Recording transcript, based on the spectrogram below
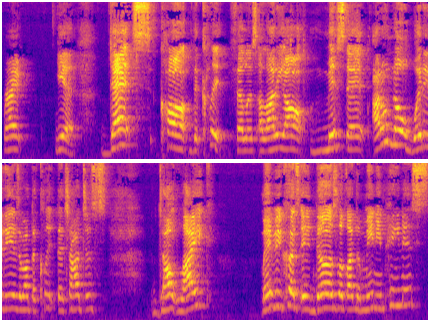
right? Yeah, that's called the clit, fellas. A lot of y'all miss that. I don't know what it is about the clit that y'all just don't like. Maybe because it does look like a mini penis.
